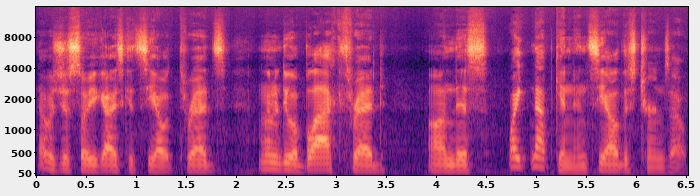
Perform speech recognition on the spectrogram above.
That was just so you guys could see how it threads. I'm going to do a black thread on this white napkin and see how this turns out.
